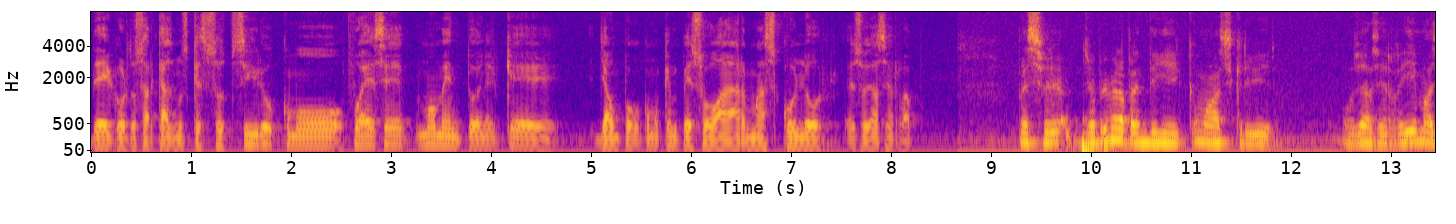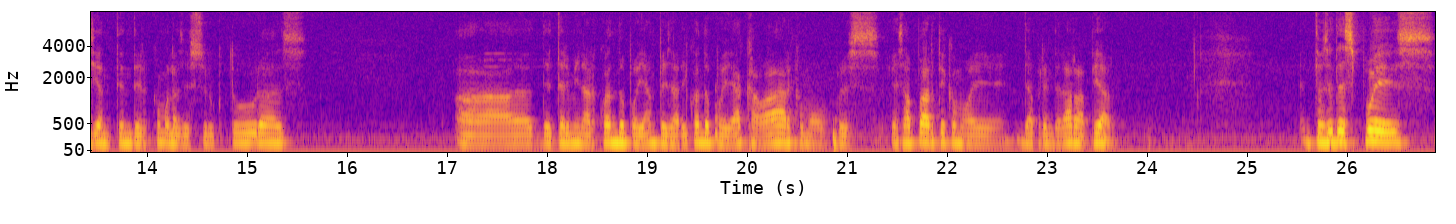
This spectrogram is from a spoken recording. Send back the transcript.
de Gordos Sarcasmos, que es Sub Zero, ¿cómo fue ese momento en el que ya un poco como que empezó a dar más color eso de hacer rap? Pues yo primero aprendí como a escribir, o sea, hacer rimas y a entender como las estructuras, a determinar cuándo podía empezar y cuándo podía acabar, como pues esa parte como de, de, aprender a rapear. Entonces después,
